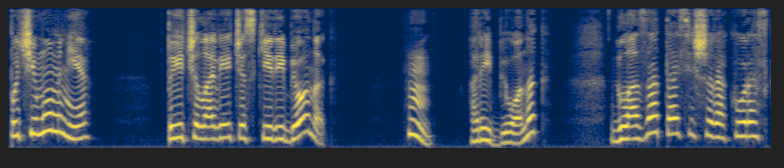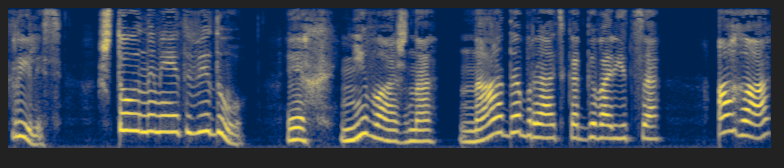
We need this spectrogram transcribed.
«Почему мне?» «Ты человеческий ребенок?» «Хм, ребенок?» Глаза Таси широко раскрылись. Что он имеет в виду? Эх, неважно. Надо брать, как говорится. «Ага»,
